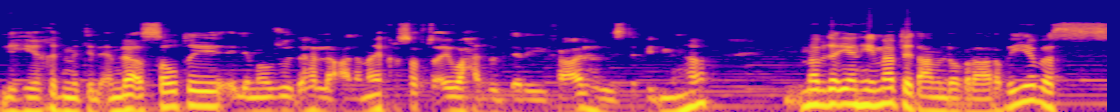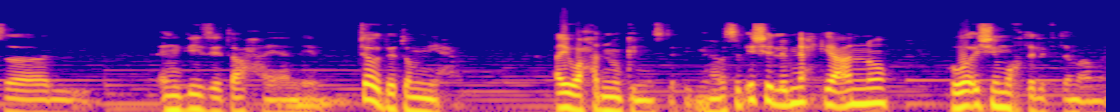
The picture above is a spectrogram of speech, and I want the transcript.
اللي هي خدمة الإملاء الصوتي اللي موجودة هلأ على مايكروسوفت وأي واحد بيقدر يفعلها ويستفيد منها. مبدئيا هي ما بتدعم اللغة العربية بس آه، الإنجليزي تاعها يعني جودته منيحة. أي واحد ممكن يستفيد منها. بس الإشي اللي بنحكي عنه هو إشي مختلف تماما.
